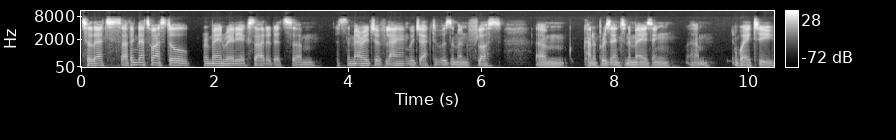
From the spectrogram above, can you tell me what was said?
So that's I think that's why I still remain really excited. It's um it's the marriage of language activism and floss um, kind of present an amazing um, way to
